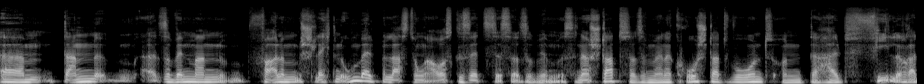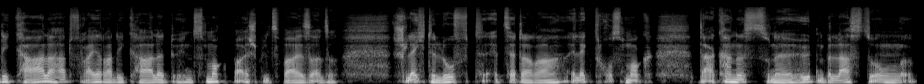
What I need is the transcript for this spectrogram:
Ähm, dann, also wenn man vor allem schlechten Umweltbelastungen ausgesetzt ist, also wenn man in der Stadt, also wenn man in einer Großstadt wohnt und da halt viele Radikale hat, freie Radikale durch den Smog beispielsweise, also schlechte Luft etc., Elektrosmog, da kann es zu einer erhöhten Belastung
